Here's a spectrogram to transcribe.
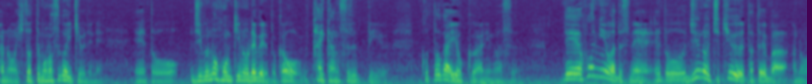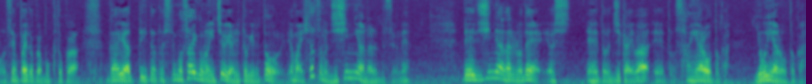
あの人ってものすごい勢いでね、えーと自分の本気のレベルとかを体感するっていうことがよくあります。で本人はですね、えーと、10のうち9例えばあの先輩とか僕とかがやっていたとしても最後の1をやり遂げると、まあ、一つの自信にはなるんですよね。で自信にはなるのでよし、えーと、次回は、えーと、3やろうとか4やろうとか、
